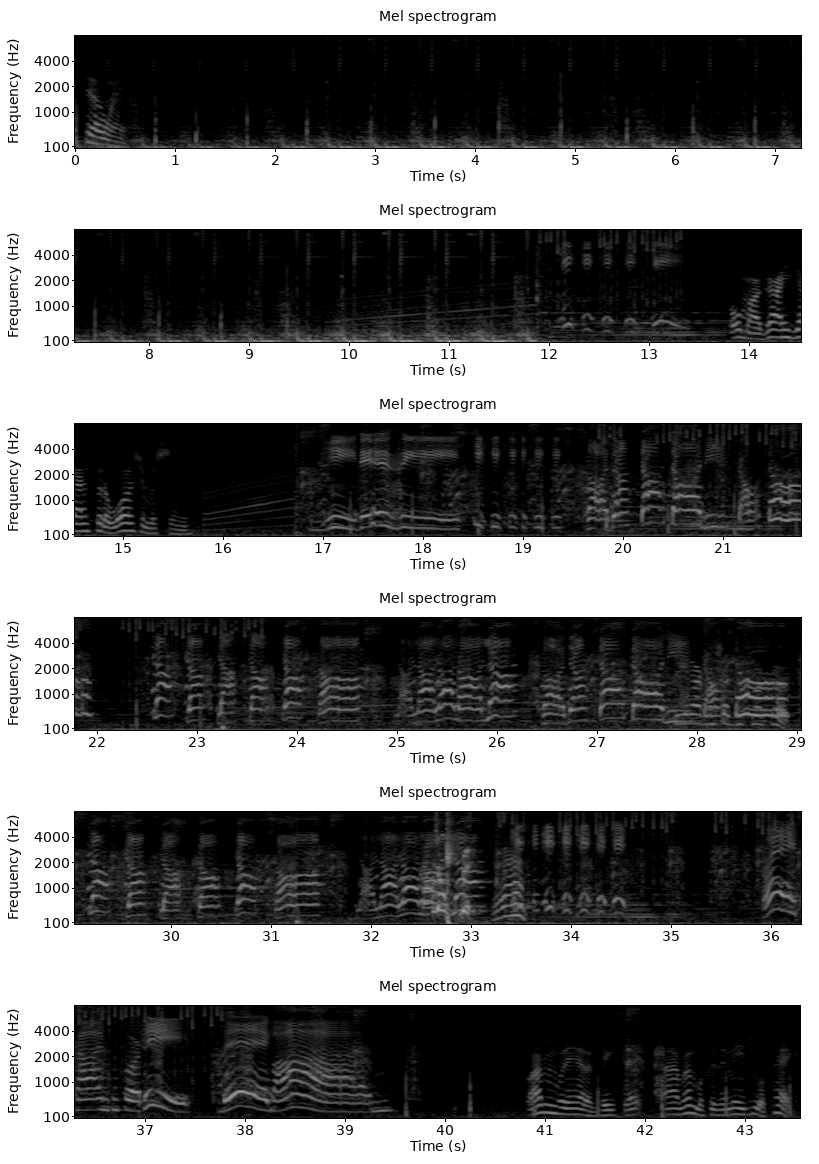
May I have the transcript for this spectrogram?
Oh my god, he got into the washing machine. Gee, dizzy. La da da da dee da da. La la la la la la. La la la la la. La da da da dee You're not da gonna shut the da. Playtime for tea. Big fun. I remember they had a vase set. I remember because they made you a pack.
